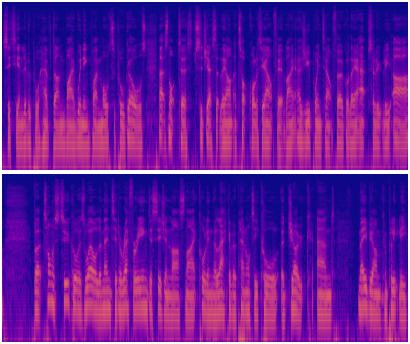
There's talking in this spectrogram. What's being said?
City and Liverpool have done by winning by multiple goals. That's not to suggest that they aren't a top quality outfit, like as you point out, Fergal. They absolutely are. But Thomas Tuchel as well lamented a refereeing decision last night, calling the lack of a penalty call a joke. And maybe I'm completely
